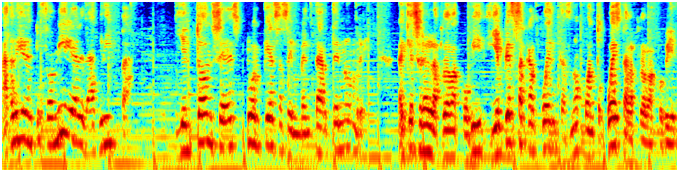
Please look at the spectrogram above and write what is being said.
alguien en tu familia le da gripa y entonces tú empiezas a inventarte nombre hay que hacerle la prueba COVID y empieza a sacar cuentas, ¿no? ¿Cuánto cuesta la prueba COVID?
